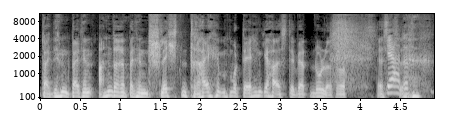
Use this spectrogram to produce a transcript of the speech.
Bei den, bei den anderen, bei den schlechten drei Modellen, ja, ist der Wert null. Also es, ja, das,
